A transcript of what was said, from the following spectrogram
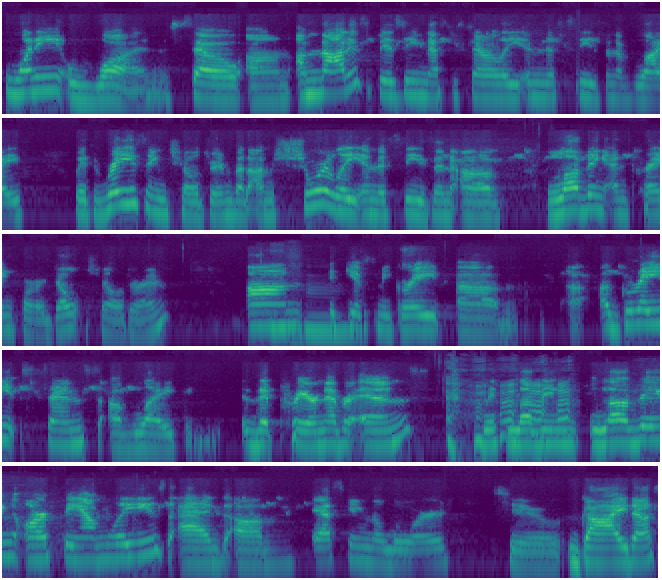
21. So um, I'm not as busy necessarily in this season of life with raising children, but I'm surely in the season of loving and praying for adult children. Um, Mhm. It gives me great, um, a, a great sense of like that prayer never ends with loving loving our families and um, asking the Lord to guide us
